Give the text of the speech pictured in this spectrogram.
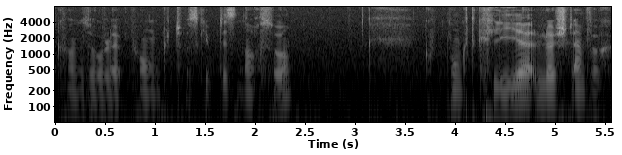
Konsole. Punkt. Was gibt es noch so? Punkt Clear löscht einfach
